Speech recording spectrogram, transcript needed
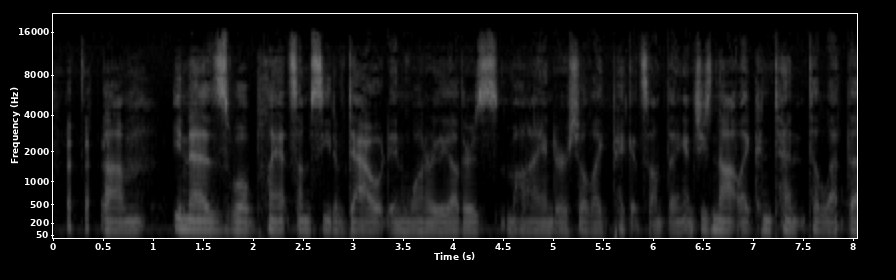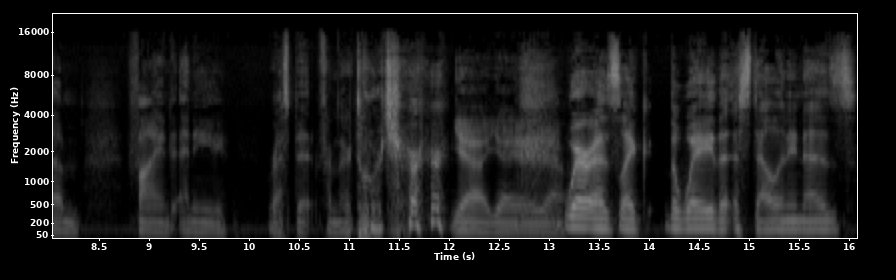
um Inez will plant some seed of doubt in one or the other's mind or she'll like pick at something and she's not like content to let them find any respite from their torture. Yeah, yeah, yeah, yeah. Whereas like the way that Estelle and Inez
